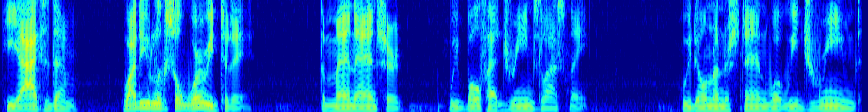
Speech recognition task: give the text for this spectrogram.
He asked them, Why do you look so worried today? The men answered, We both had dreams last night. We don't understand what we dreamed.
